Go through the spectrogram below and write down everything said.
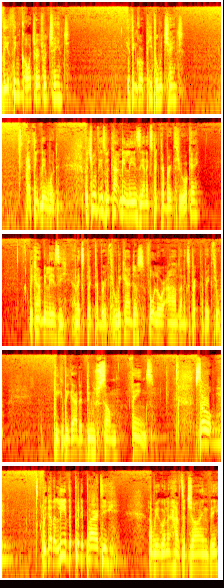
Do you think our church would change? You think our people would change? I think they would. The truth is, we can't be lazy and expect a breakthrough, okay? We can't be lazy and expect a breakthrough. We can't just fold our arms and expect a breakthrough. We, we got to do some things. So, we got to leave the pretty party and we're going to have to join the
